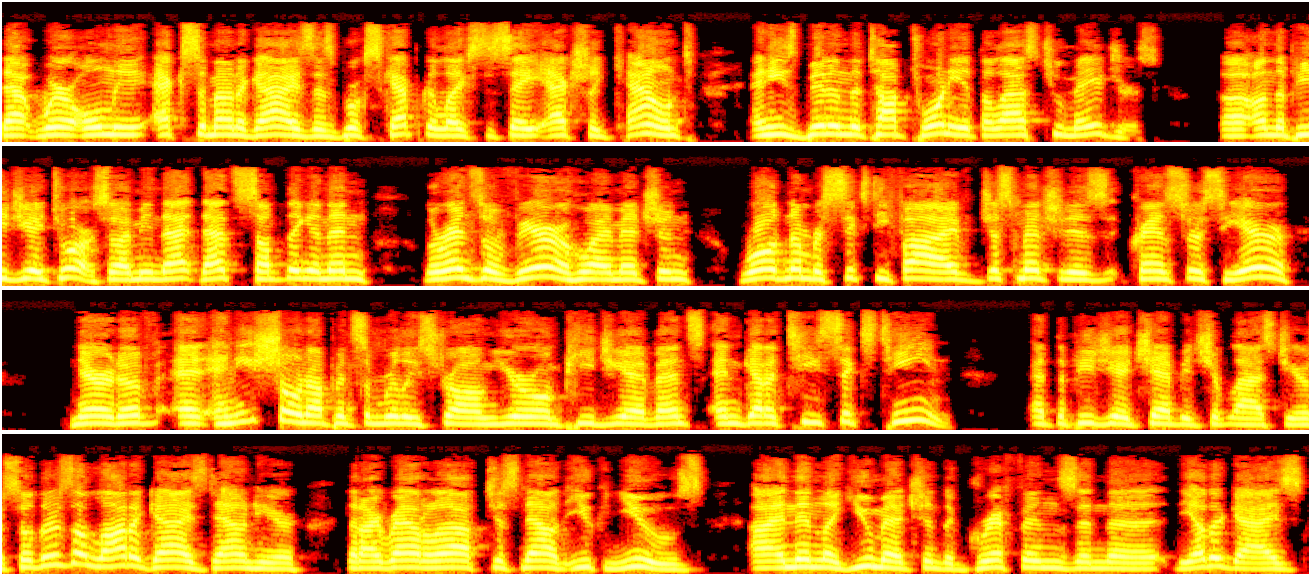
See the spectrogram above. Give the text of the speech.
that where only X amount of guys, as Brooks Koepka likes to say, actually count. And he's been in the top 20 at the last two majors uh, on the PGA Tour. So, I mean, that that's something. And then Lorenzo Vera, who I mentioned, world number 65, just mentioned his Crans-sur-Sierre narrative. And, and he's shown up in some really strong Euro and PGA events and got a T16 at the PGA Championship last year. So there's a lot of guys down here that I rattled off just now that you can use. Uh, and then, like you mentioned, the Griffins and the the other guys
